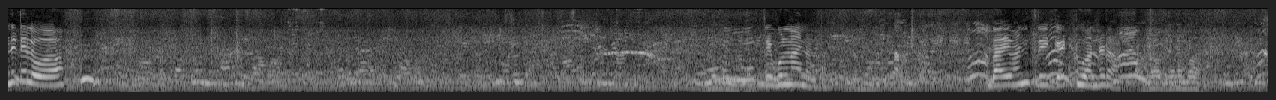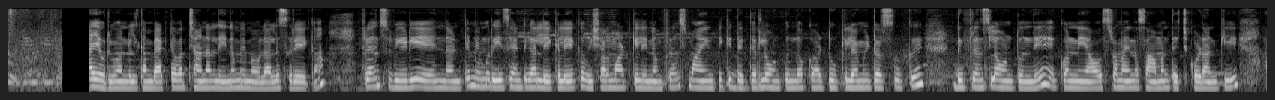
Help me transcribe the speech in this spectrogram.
ఏందిటిలు triple nine అంట. Buy one three get two hundred hi everyone welcome back to our channel నేను మీ మౌలాలు Surekha friends video ఏంటంటే మేము రీసెంట్గా లేక లేక విశాల్ మార్ట్కి వెళ్ళినాం. ఫ్రెండ్స్ మా ఇంటికి దగ్గరలో ఉంటుంది. ఒక టూ కిలోమీటర్స్కి డిఫరెన్స్లో ఉంటుంది. కొన్ని అవసరమైన సామాన్ తెచ్చుకోవడానికి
